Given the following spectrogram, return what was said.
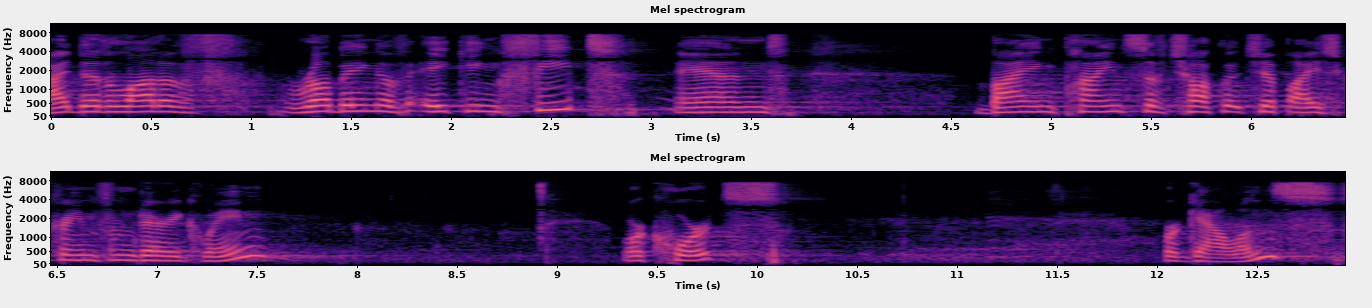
I did a lot of rubbing of aching feet and buying pints of chocolate chip ice cream from Dairy Queen, or quarts, or gallons.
